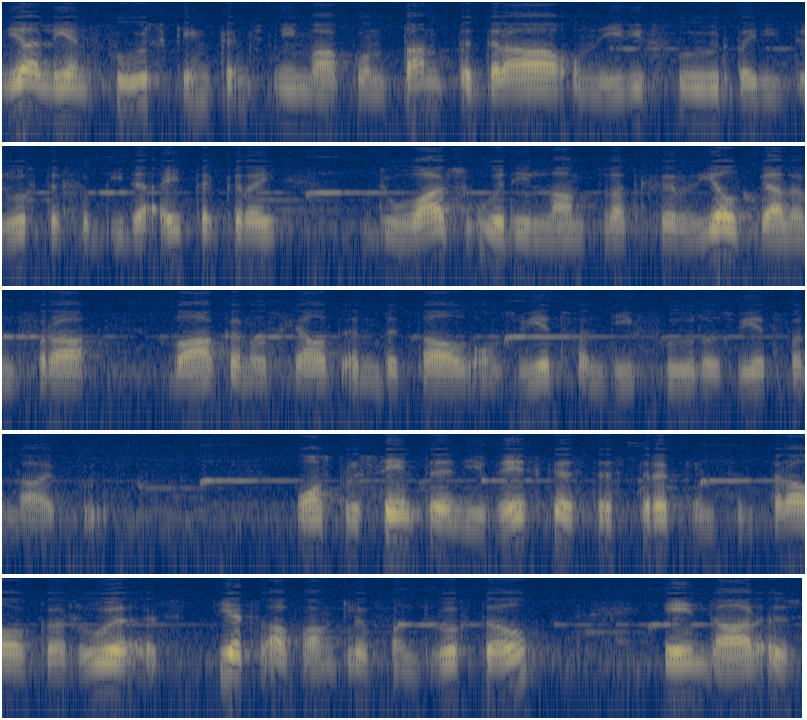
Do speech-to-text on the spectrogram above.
Nie alleen voerskenkings nie, maar kontantbedrae om hierdie voer by die droogtegebiede uit te kry dwars oor die land wat gereeld bel en vra waar kan ons geld inbetaal? Ons weet van die voer, ons weet van daai voer. Ons prosente in die Weskus distrik en Sentraal Karoo is steeds afhanklik van droogtehulp en daar is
